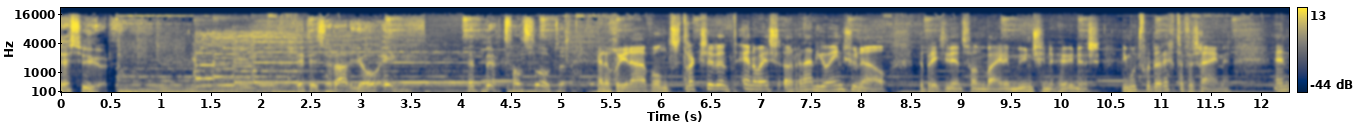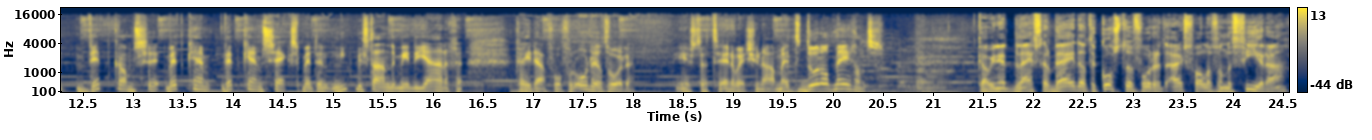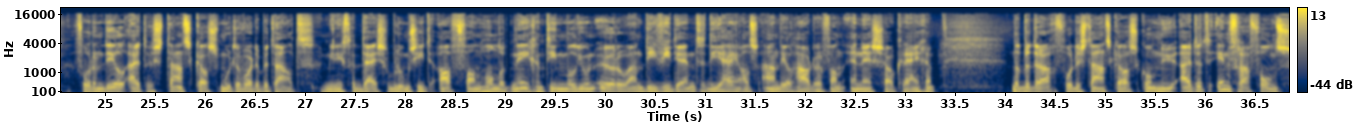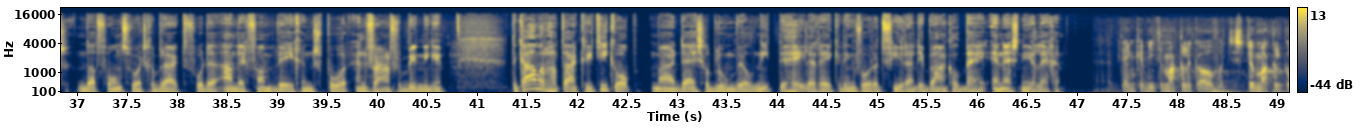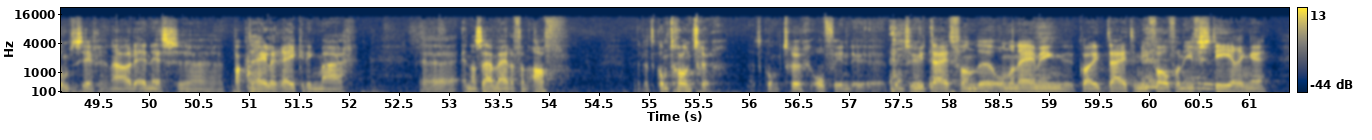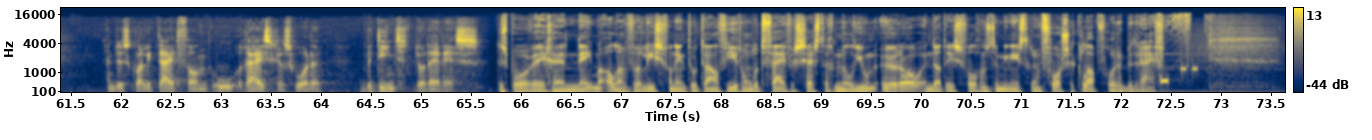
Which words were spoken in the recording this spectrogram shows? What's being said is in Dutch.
6 uur. Dit is Radio 1 met Bert van Sloten. Hele goedenavond. Straks zit het NOS Radio 1-journaal. De president van Bayern München, Heunes, die moet voor de rechter verschijnen. En webcam, webcam, met een niet bestaande minderjarige. Kan je daarvoor veroordeeld worden? Eerst het NOS-journaal met Dorald Megens. Het kabinet blijft erbij dat de kosten voor het uitvallen van de Vira... voor een deel uit de staatskas moeten worden betaald. Minister Dijsselbloem ziet af van 119 miljoen euro aan dividend... die hij als aandeelhouder van NS zou krijgen. Dat bedrag voor de staatskas komt nu uit het infrafonds. Dat fonds wordt gebruikt voor de aanleg van wegen, spoor- en vaarverbindingen. De Kamer had daar kritiek op, maar Dijsselbloem wil niet de hele rekening voor het Vira-debakel bij NS neerleggen denk er niet te makkelijk over. Het is te makkelijk om te zeggen, nou de NS uh, pakt de hele rekening maar. Uh, en dan zijn wij ervan af. Dat komt gewoon terug. Dat komt terug of in de continuïteit van de onderneming... de kwaliteit en niveau van investeringen... en dus kwaliteit van hoe reizigers worden bediend door de NS. De spoorwegen nemen al een verlies van in totaal 465 miljoen euro... en dat is volgens de minister een forse klap voor het bedrijf.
